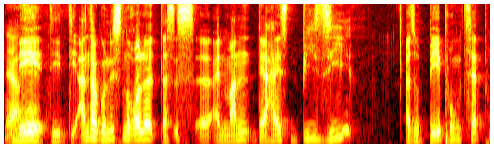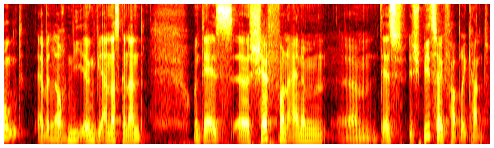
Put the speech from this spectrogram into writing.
ja. Nee, die, die Antagonistenrolle, das ist äh, ein Mann, der heißt BZ, also B.Z. Er wird Mhm. auch nie irgendwie anders genannt. Und der ist äh, Chef von einem, ähm, der ist Spielzeugfabrikant.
